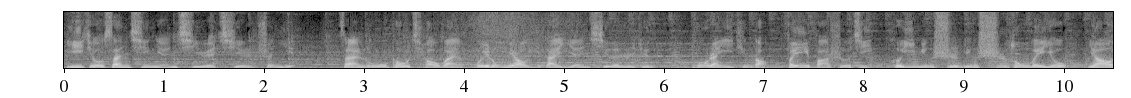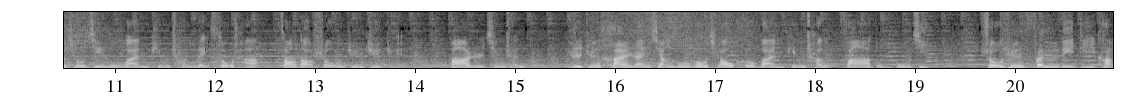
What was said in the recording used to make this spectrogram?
一九三七年七月七日深夜，在卢沟桥外回龙庙一带演习的日军，突然以听到非法射击和一名士兵失踪为由，要求进入宛平城内搜查，遭到守军拒绝。八日清晨。日军悍然向卢沟桥和宛平城发动攻击，守军奋力抵抗，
